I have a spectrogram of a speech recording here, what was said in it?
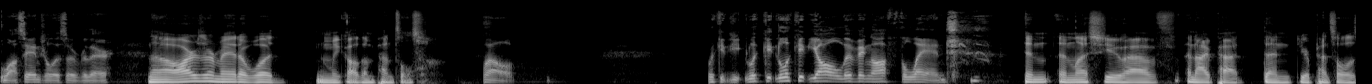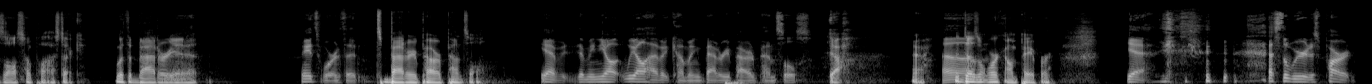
Los Angeles over there. No, ours are made of wood, and we call them pencils. Well, look at you, look at look at y'all living off the land. In, unless you have an iPad, then your pencil is also plastic with a battery in it. it's worth it. It's a battery powered pencil. Yeah, but, I mean, y'all we all have it coming. Battery powered pencils. Yeah. Yeah. it doesn't Um, work on paper. Yeah, that's the weirdest part.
